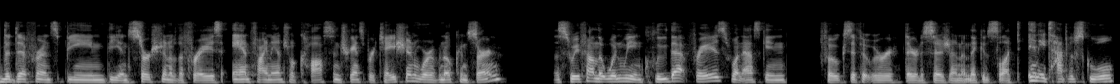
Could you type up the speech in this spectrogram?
The difference being the insertion of the phrase and financial costs and transportation were of no concern. So we found that when we include that phrase when asking folks if it were their decision and they could select any type of school,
